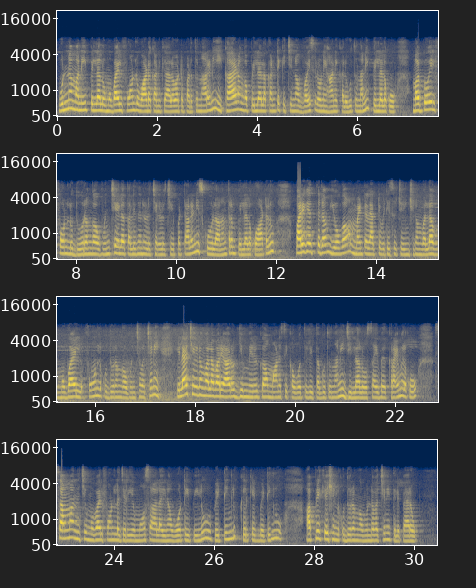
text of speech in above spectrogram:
ఉన్నామని పిల్లలు మొబైల్ ఫోన్లు వాడకానికి అలవాటు పడుతున్నారని ఈ కారణంగా పిల్లల కంటికి చిన్న వయసులోనే హాని కలుగుతుందని పిల్లలకు మొబైల్ ఫోన్లు దూరంగా ఉంచేలా తల్లిదండ్రులు చర్యలు చేపట్టాలని స్కూల్ అనంతరం పిల్లలకు ఆటలు పరిగెత్తడం యోగా మెంటల్ యాక్టివిటీస్ చేయించడం వల్ల మొబైల్ ఫోన్లకు దూరంగా ఉంచవచ్చని ఇలా చేయడం వల్ల వారి ఆరోగ్యం మెరుగ్గా మానసిక ఒత్తిడి తగ్గుతుందని జిల్లాలో సైబర్ క్రైమ్లకు సంబంధించి మొబైల్ ఫోన్ల జరిగే మోసాలైన ఓటీపీలు బెట్టింగ్లు క్రికెట్ బెట్టింగ్లు అప్లికేషన్లకు దూరంగా ఉండవచ్చని తెలిపారు.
